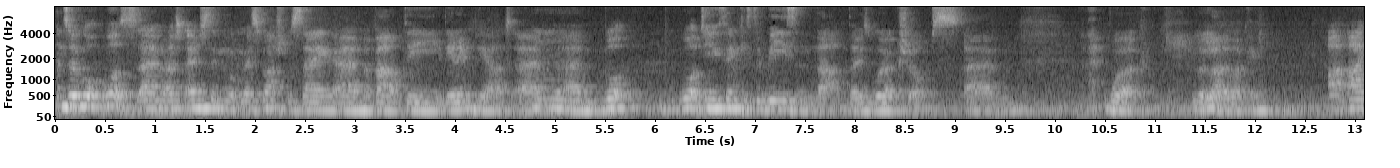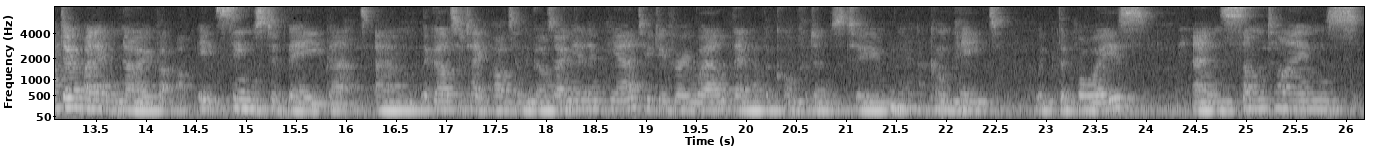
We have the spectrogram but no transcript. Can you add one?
And so, what, what's um, I was interested in what Miss Marsh was saying um, about the the Olympiad. Um, Mm. um, what what do you think is the reason that those workshops um, work? Look like they're working. I, I don't I don't know, but it seems to be that um, the girls who take part in the girls only Olympiad, who do very well, then have the confidence to compete with the boys, and sometimes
